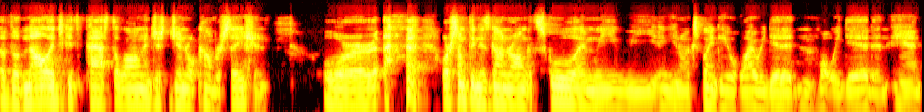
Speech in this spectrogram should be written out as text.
of the knowledge gets passed along in just general conversation, or or something has gone wrong at school, and we we you know explain to you why we did it and what we did, and and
